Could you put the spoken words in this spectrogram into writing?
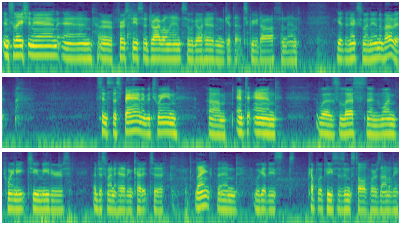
insulation in and our first piece of drywall in, so we'll go ahead and get that screwed off and then get the next one in above it since the span in between um, end to end was less than 1.82 meters, I just went ahead and cut it to length and we'll get these couple of pieces installed horizontally.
